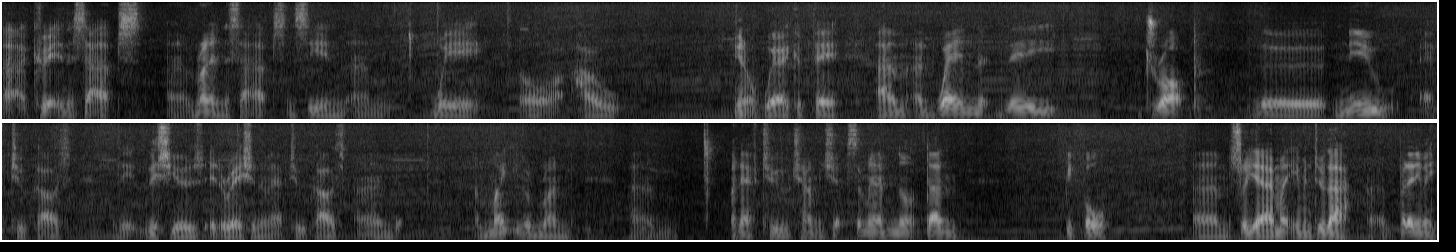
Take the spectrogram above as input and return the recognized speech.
uh, creating the setups uh, running the setups and seeing um, where or how you know where I could fare. Um, and when they drop the new F2 cars the, this year's iteration of F2 cars, and I might even run um, an F2 championship, something I've not done before. Um, so yeah, I might even do that. Uh, but anyway,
